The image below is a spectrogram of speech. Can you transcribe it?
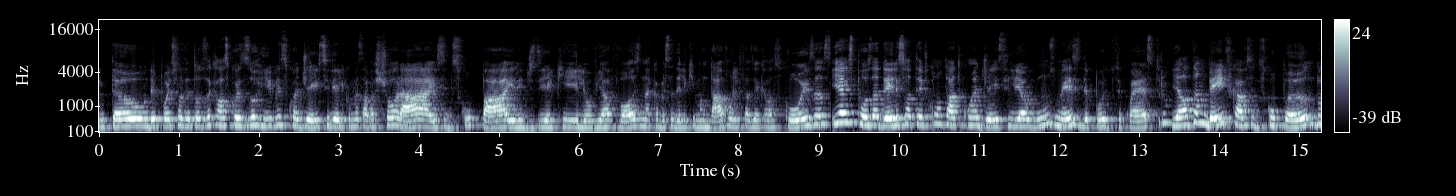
Então, depois de fazer todas aquelas coisas horríveis com a Jace, ele começava a chorar e se desculpar. E ele dizia que ele ouvia vozes na cabeça dele que mandavam ele fazer aquelas coisas. E a esposa dele só teve contato com a Jace alguns meses depois do sequestro. E ela também ficava se desculpando,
